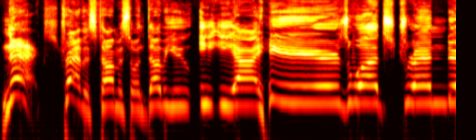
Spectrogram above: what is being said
Next, Travis Thomas on WEEI. Here's what's trending.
